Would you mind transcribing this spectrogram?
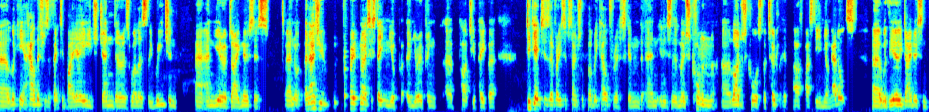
uh, looking at how this was affected by age, gender, as well as the region uh, and year of diagnosis. And, and as you very nicely state in your, in your opening uh, part to your paper, DDH is a very substantial public health risk, and, and it's the most common, uh, largest cause for total hip arthroplasty in young adults, uh, with the early diagnosis and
